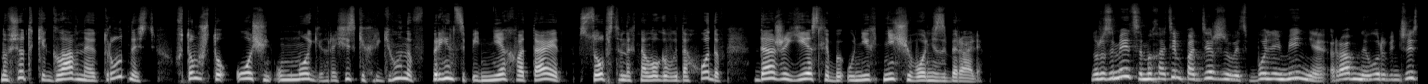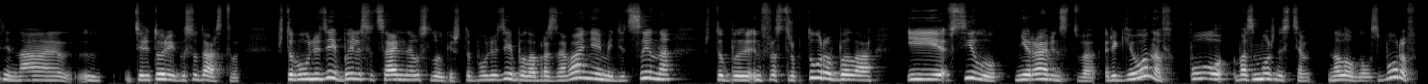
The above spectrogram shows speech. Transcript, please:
Но все-таки главная трудность в том, что очень у многих российских регионов в принципе не хватает собственных налоговых доходов, даже если бы у них ничего не забирали. Ну, разумеется, мы хотим поддерживать более-менее равный уровень жизни на э, территории государства. чтобы у людей были социальные услуги, чтобы у людей было образование, медицина, чтобы инфраструктура была. И в силу неравенства регионов по возможностям налоговых сборов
